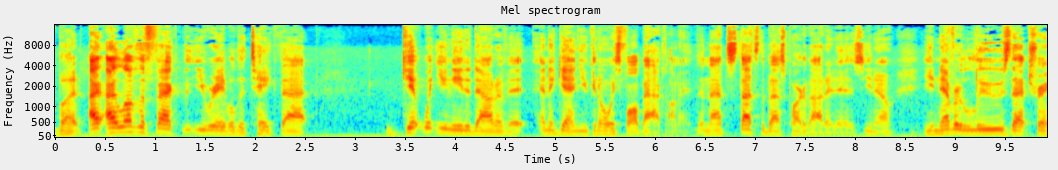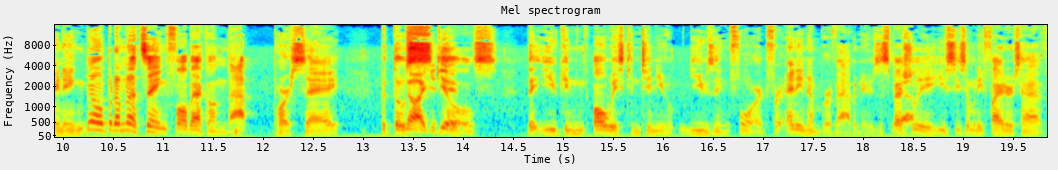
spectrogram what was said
but I, I love the fact that you were able to take that, get what you needed out of it, and again, you can always fall back on it, and that's that's the best part about it is you know you never lose that training. No, but I'm not saying fall back on that per se, but those No, you. skills that you can always continue using forward for any number of avenues. Especially you see so many fighters have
